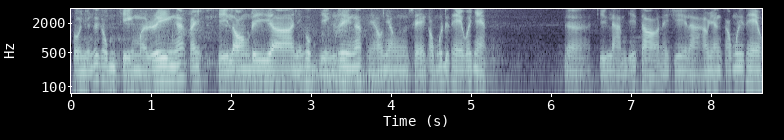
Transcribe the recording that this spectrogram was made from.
Còn những cái công chuyện mà riêng á chị Loan đi uh, những công chuyện riêng á thì hậu nhân sẽ không có đi theo cả nhà. Chị làm giấy tờ này kia là hậu nhân không có đi theo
